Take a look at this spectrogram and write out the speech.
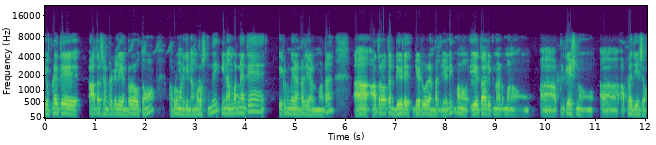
ఎప్పుడైతే ఆధార్ సెంటర్కి వెళ్ళి ఎన్రోల్ అవుతామో అప్పుడు మనకి ఈ నెంబర్ వస్తుంది. ఈ నెంబర్ని అయితే ఇక్కడ మీరు ఎంటర్ చేయాలన్నమాట. ఆ, ఆ తర్వాత డేట్ డేట్ కూడా ఎంటర్ చేయాలి. మనం ఏ తారీఖు నాడు మనం అప్లికేషన్ అప్లై చేసాం.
